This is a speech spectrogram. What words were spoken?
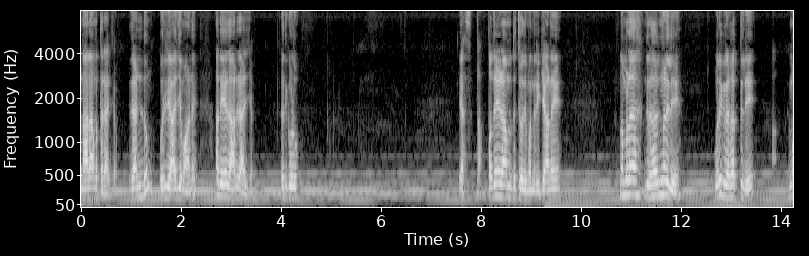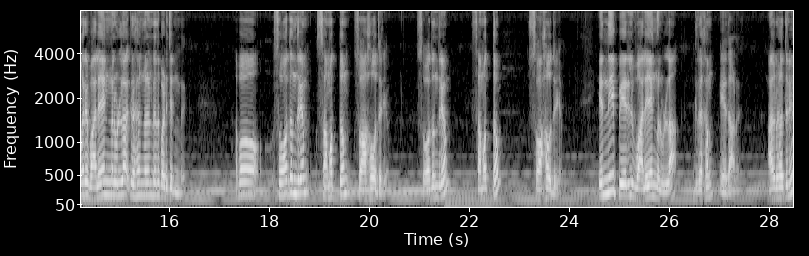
നാലാമത്തെ രാജ്യം. രണ്ടും ഒരു രാജ്യമാണ്. അതേതാണ് രാജ്യം? എത്തിക്കോളൂ യെസ് പതിനേഴാമത്തെ ചോദ്യം വന്നിരിക്കുകയാണ്. നമ്മളെ ഗ്രഹങ്ങളിൽ ഒരു ഗ്രഹത്തിൽ നമ്മുടെ വലയങ്ങളുള്ള ഗ്രഹങ്ങളുണ്ടെന്ന് പഠിച്ചിട്ടുണ്ട്. അപ്പോൾ സ്വാതന്ത്ര്യം സമത്വം സ്വാഹോദര്യം. സ്വാതന്ത്ര്യം സമത്വം സ്വാഹോദര്യം. എന്നീ പേരിൽ വലയങ്ങളുള്ള ഗ്രഹം ഏതാണ്? ആ ഗ്രഹത്തിന്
